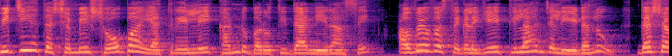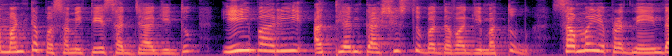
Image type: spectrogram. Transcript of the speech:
ವಿಜಯದಶಮಿ ಶೋಭಾಯಾತ್ರೆಯಲ್ಲಿ ಕಂಡುಬರುತ್ತಿದ್ದ ನಿರಾಸೆ, ಅವ್ಯವಸ್ಥೆಗಳಿಗೆ ತಿಲಾಂಜಲಿ ಇಡಲು ದಶಮಂಟಪ ಸಮಿತಿ ಸಜ್ಜಾಗಿದ್ದು, ಈ ಬಾರಿ ಅತ್ಯಂತ ಶಿಸ್ತುಬದ್ಧವಾಗಿ ಮತ್ತು ಸಮಯ ಪ್ರಜ್ಞೆಯಿಂದ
